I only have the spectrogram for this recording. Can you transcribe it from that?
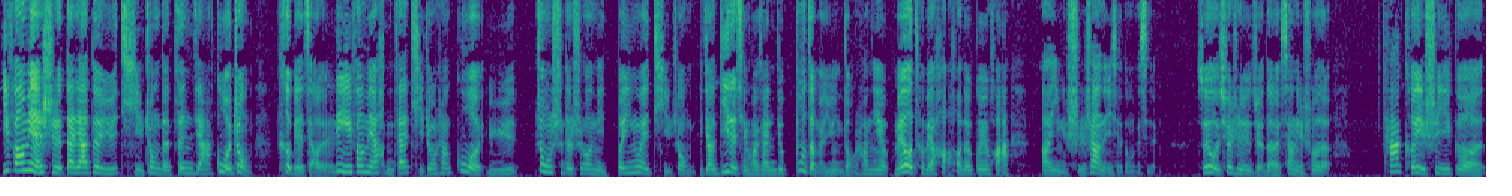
一方面是大家对于体重的增加过重。特别焦虑。另一方面，你在体重上过于重视的时候，你会因为体重比较低的情况下，你就不怎么运动，然后你也没有特别好好的规划啊饮食上的一些东西。所以我确实也觉得，像你说的，它可以是一个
